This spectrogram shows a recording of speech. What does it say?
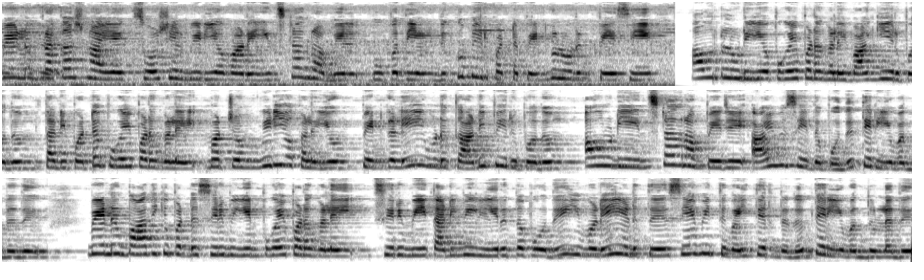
மேலும் பிரகாஷ் நாயக் சோஷியல் மீடியாவான இன்ஸ்டாகிராமில் முப்பத்தி ஐந்துக்கும் மேற்பட்ட பெண்களுடன் பேசி அவர்களுடைய புகைப்படங்களை வாங்கியிருப்பதும் தனிப்பட்ட புகைப்படங்களை மற்றும் வீடியோக்களையும் பெண்களே இவனுக்கு அனுப்பியிருப்பதும் அவருடைய இன்ஸ்டாகிராம் பேஜை ஆய்வு செய்த போது தெரிய வந்தது மேலும் பாதிக்கப்பட்ட சிறுமியின் புகைப்படங்களை சிறுமி தனிமையில் இருந்தபோது இவனே எடுத்து சேமித்து வைத்திருந்ததும் தெரிய வந்துள்ளது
